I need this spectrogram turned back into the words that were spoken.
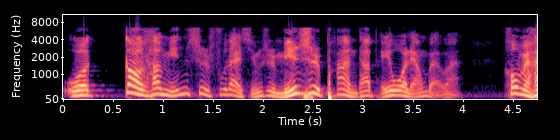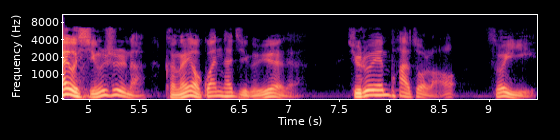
我告他民事附带刑事，民事判他赔我两百万，后面还有刑事呢，可能要关他几个月的。许卓云怕坐牢，所以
